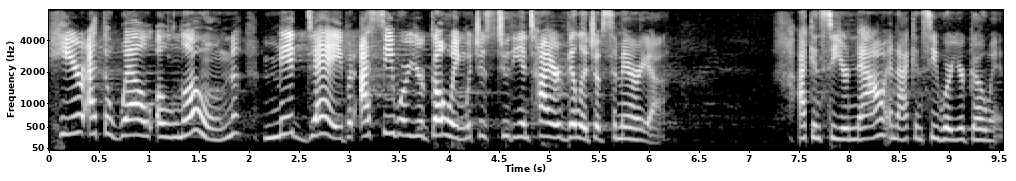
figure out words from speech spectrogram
here at the well alone midday, but I see where you're going, which is to the entire village of Samaria. I can see your now and I can see where you're going.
